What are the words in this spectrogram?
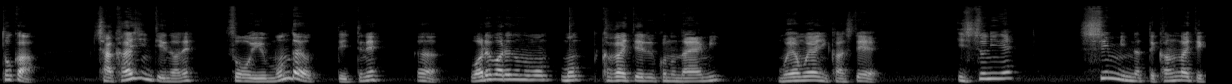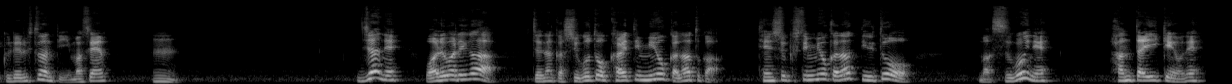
とか社会人っていうのはねそういうもんだよって言ってね、うん、我々のもも抱えているこの悩みモヤモヤに関して一緒にね親身になって考えてくれる人なんていません。うん。じゃあね我々がじゃあなんか仕事を変えてみようかなとか転職してみようかなっていうとまあすごいね反対意見をね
